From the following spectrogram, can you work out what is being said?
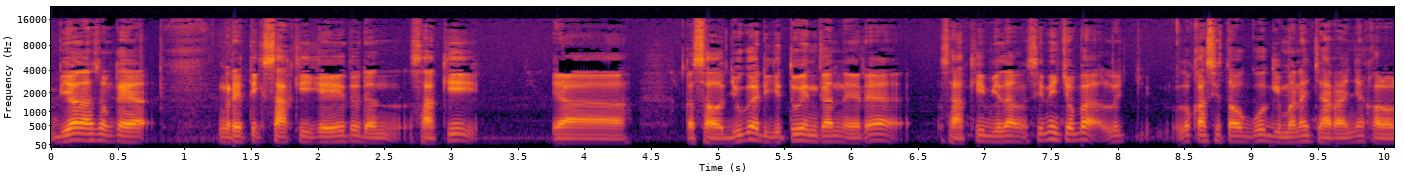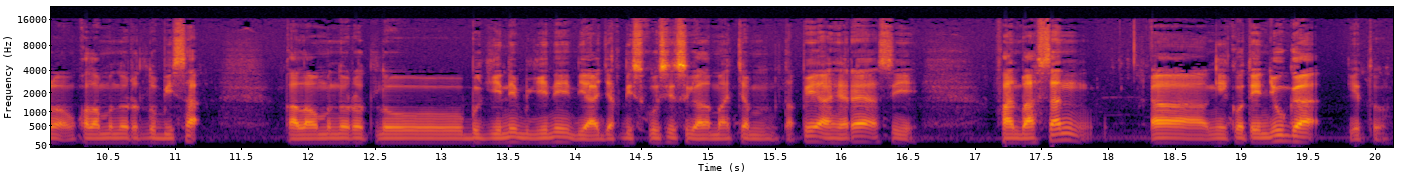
dia langsung kayak ngeritik Saki kayak itu dan Saki ya kesal juga digituin kan akhirnya Saki bilang sini coba lu lu kasih tau gue gimana caranya kalau kalau menurut lu bisa kalau menurut lu begini begini diajak diskusi segala macam tapi akhirnya si Van Basten uh, ngikutin juga gitu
